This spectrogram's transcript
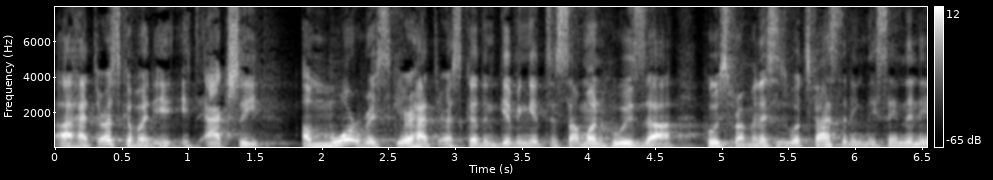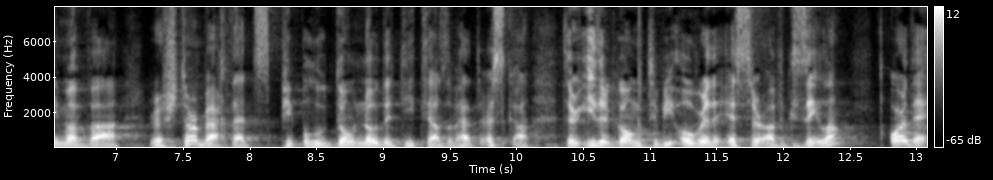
uh, Iska, but it, it's actually a more riskier heter than giving it to someone who is uh, who is from. And this is what's fascinating. They say in the name of uh, Rav Sternbach that people who don't know the details of heter they're either going to be over the isser of gzela or the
